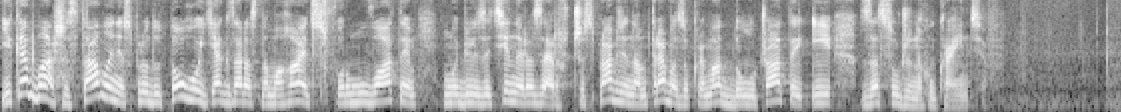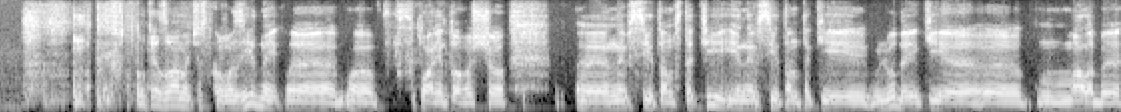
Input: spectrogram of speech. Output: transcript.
Яке ваше ставлення з приводу того, як зараз намагають сформувати мобілізаційний резерв? Чи справді нам треба зокрема долучати і засуджених українців? Тут я з вами частково згідний е, е, в плані того, що е, не всі там статті і не всі там такі люди, які мали би.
